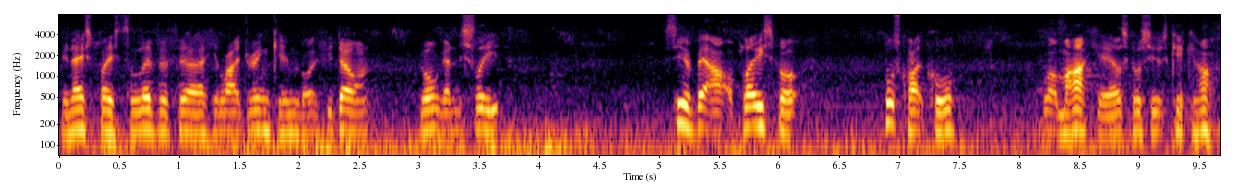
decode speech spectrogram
Be a nice place to live if uh, you like drinking, but if you don't, you won't get any sleep. Seem a bit out of place, but looks quite cool. A lot of market here, let's go see what's kicking off.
